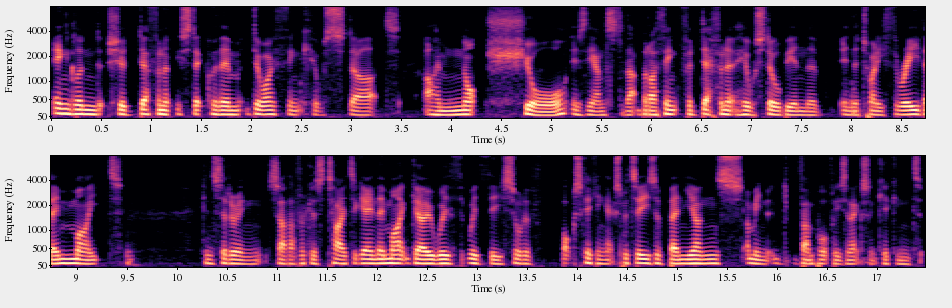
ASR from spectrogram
England should definitely stick with him. Do I think he'll start? I'm not sure is the answer to that, but I think for definite he'll still be in the in the 23. They might, considering South Africa's tighter game, they might go with with the sort of box kicking expertise of Ben Youngs. I mean, Van Poortvliet's an excellent kicking t-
